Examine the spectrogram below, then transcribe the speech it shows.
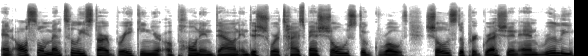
and also mentally start breaking your opponent down in this short time span shows the growth shows the progression and really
